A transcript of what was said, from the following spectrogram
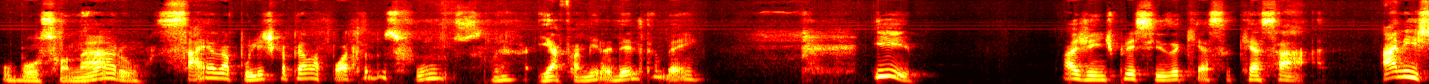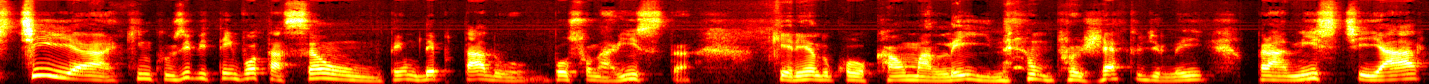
o Bolsonaro saia da política pela porta dos fundos, né? e a família dele também. E a gente precisa que essa, que essa anistia, que inclusive tem votação, tem um deputado bolsonarista querendo colocar uma lei, né, um projeto de lei para anistiar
